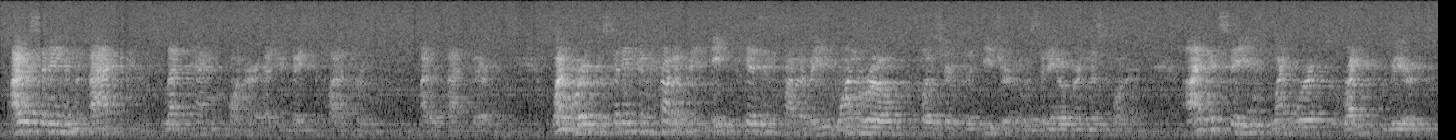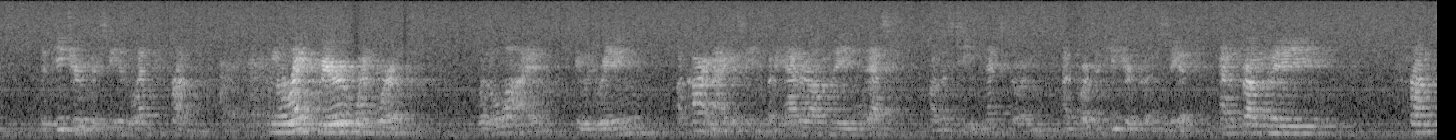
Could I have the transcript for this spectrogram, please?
I was sitting in the back left-hand corner as you face the classroom. I was back there. Wentworth was sitting in front of me, eight kids in front of me, one row closer to the teacher who was sitting over in this corner. I could see Wentworth's right rear. The teacher could see his left front. From the right rear, Wentworth was alive. He was reading a car magazine, but he had it on the desk on the seat next to him. And of course, the teacher couldn't see it. And from the front,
